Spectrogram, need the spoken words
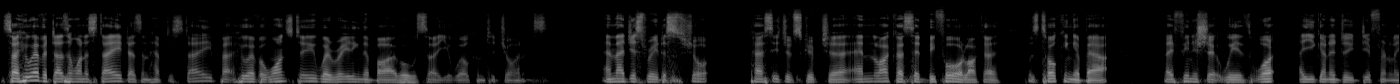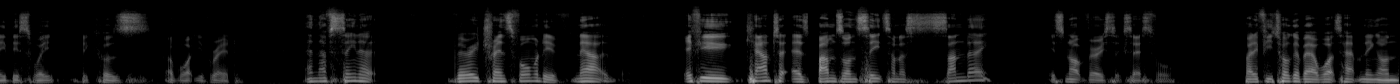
so whoever doesn't want to stay doesn't have to stay, but whoever wants to, we're reading the Bible, so you're welcome to join us. And they just read a short passage of scripture. And like I said before, like I was talking about, they finish it with, What are you going to do differently this week because of what you've read. And they've seen it very transformative. Now, if you count it as bums on seats on a Sunday, it's not very successful. But if you talk about what's happening on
